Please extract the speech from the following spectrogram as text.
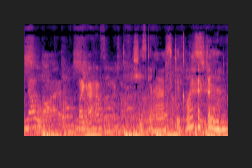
Not a lot. Like I have some other songs. She's gonna ask a question.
